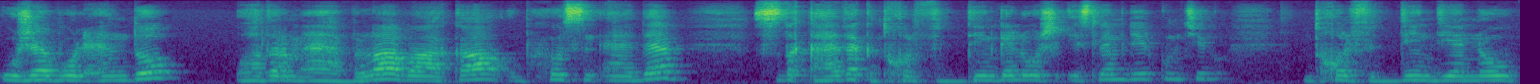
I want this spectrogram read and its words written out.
وجابوا لعندو وهضر معاه بلا باقه وبحسن آداب. صدق هذاك دخل في الدين قال واش الإسلام ديالكم تيقول؟ دخل في الدين ديالنا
